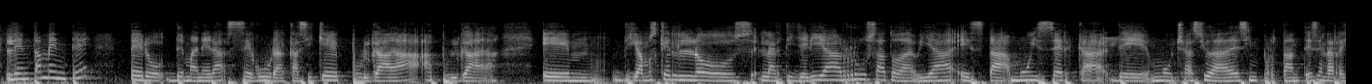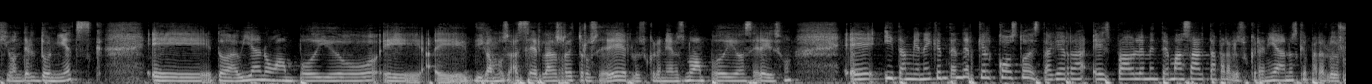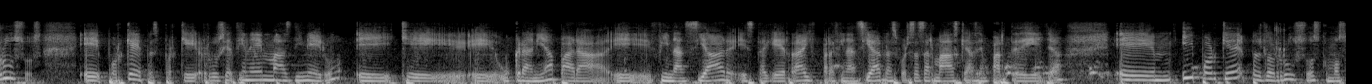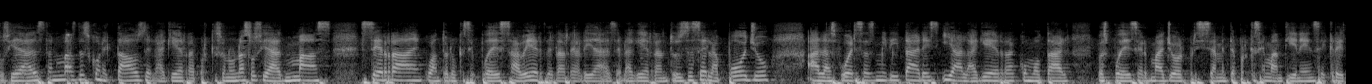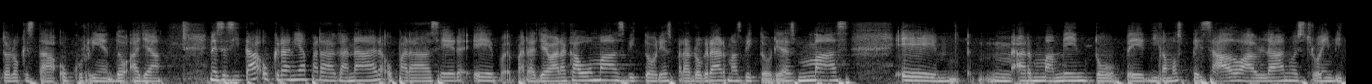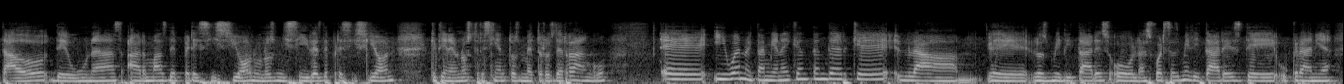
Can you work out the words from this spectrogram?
lentamente pero de manera segura, casi que pulgada a pulgada. Eh, digamos que los, la artillería rusa todavía está muy cerca de muchas ciudades importantes en la región del Donetsk. Eh, todavía no han podido, eh, eh, digamos, hacerlas retroceder. Los ucranianos no han podido hacer eso. Eh, y también hay que entender que el costo de esta guerra es probablemente más alta para los ucranianos que para los rusos. Eh, ¿Por qué? Pues porque Rusia tiene más dinero que eh, Ucrania para eh, financiar esta guerra y para financiar las fuerzas armadas que hacen parte de ella. Eh, y porque pues, los rusos como sociedad están más desconectados de la guerra, porque son una sociedad más cerrada en cuanto a lo que se puede saber de las realidades de la guerra. Entonces el apoyo a las fuerzas militares y a la guerra como tal pues puede ser mayor precisamente porque se mantiene en secreto lo que está ocurriendo allá. Necesita Ucrania para ganar o para hacer, eh, para llevar a cabo más victorias, para lograr más victorias, más eh, armamento, eh, digamos, pesado. Habla nuestro invitado de unas armas de precisión, unos misiles de precisión que tienen unos 300 metros de rango. Eh, y bueno, y también hay que entender que la, los militares o las fuerzas militares de Ucrania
